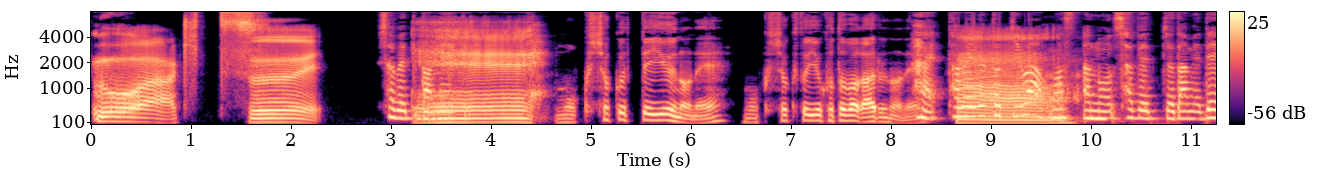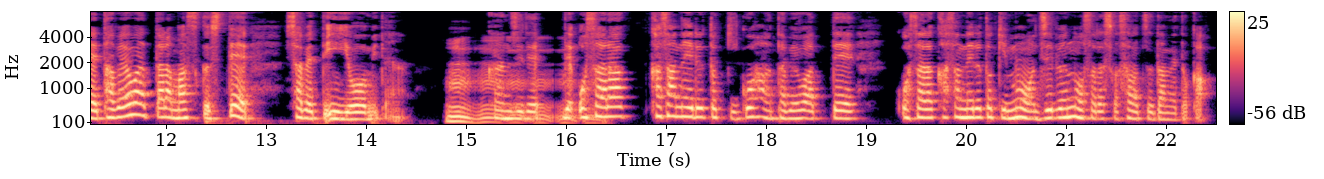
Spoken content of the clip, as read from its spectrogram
うわーきつい。喋ってダメって。え黙食っていうのね。黙食という言葉があるのね。はい。食べるときは、あーマス、あの、喋っちゃダメで、食べ終わったらマスクして、喋っていいよ、みたいな感じで。で、お皿重ねるとき、ご飯食べ終わって、お皿重ねるときも自分のお皿しか触っちゃダメとか。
